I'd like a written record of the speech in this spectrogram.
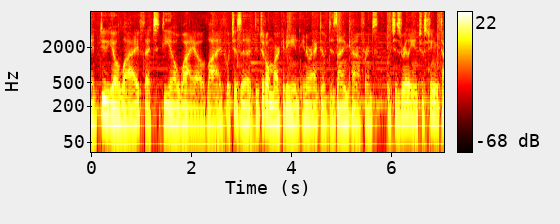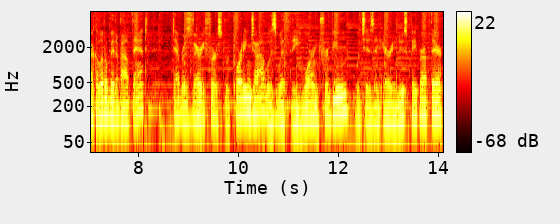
at DoYo Live, that's D O Y O Live, which is a digital marketing and interactive design conference, which is really interesting. We talk a little bit about that. Deborah's very first reporting job was with the Warren Tribune, which is an area newspaper up there.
